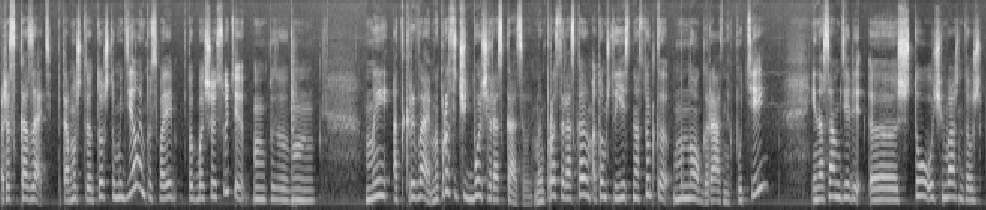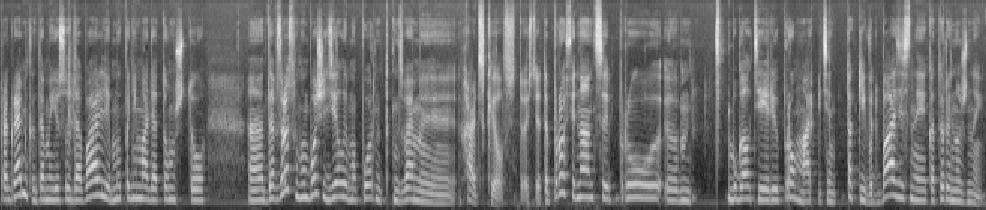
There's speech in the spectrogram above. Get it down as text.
рассказать, потому что то, что мы делаем по своей, по большой сути, мы открываем, мы просто чуть больше рассказываем. Мы просто рассказываем о том, что есть настолько много разных путей, и на самом деле, э, что очень важно тоже в программе, когда мы ее создавали, мы понимали о том, что э, для взрослых мы больше делаем упор на так называемые hard skills. То есть это про финансы, про эм, бухгалтерию, про маркетинг, такие вот базисные, которые нужны.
